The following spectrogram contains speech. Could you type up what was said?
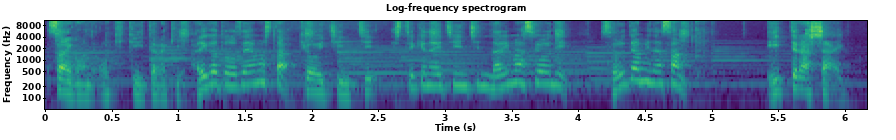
最後までお聴きいただきありがとうございました。今日一日素敵な一日になりますように。それでは皆さんいってらっしゃい。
